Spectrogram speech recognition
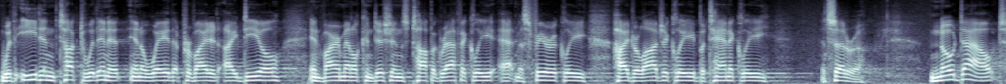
with Eden tucked within it in a way that provided ideal environmental conditions topographically, atmospherically, hydrologically, botanically, etc. No doubt,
